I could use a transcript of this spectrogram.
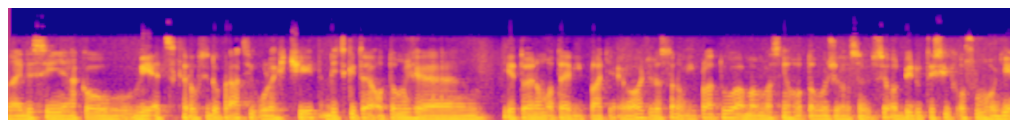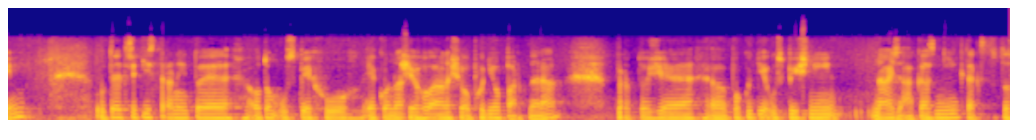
najde si nějakou věc, kterou si do práci ulehčit. Vždycky to je o tom, že je to jenom o té výplatě, jo? že dostanu výplatu a mám vlastně hotovo, že jo? si odbídu ty svých 8 hodin. U té třetí strany to je o tom úspěchu jako našeho a našeho obchodního partnera, protože pokud je úspěšný náš zákaz, zákazník, tak to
